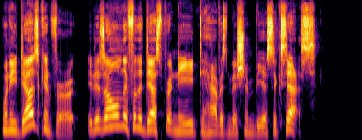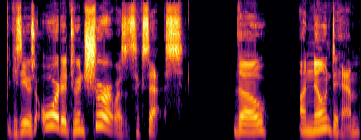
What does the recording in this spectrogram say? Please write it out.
When he does convert, it is only for the desperate need to have his mission be a success, because he was ordered to ensure it was a success. Though, unknown to him,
